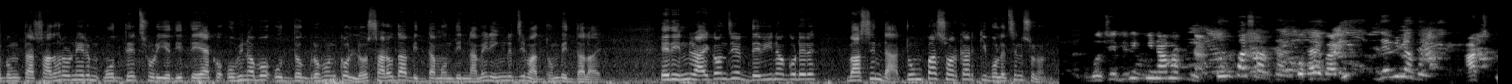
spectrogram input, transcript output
এবং তা সাধারণের মধ্যে ছড়িয়ে দিতে এক অভিনব উদ্যোগ গ্রহণ করল সারদা বিদ্যা মন্দির নামের ইংরেজি মাধ্যম বিদ্যালয়। এদিন রায়গঞ্জের দেবীনগরের বাসিন্দা টুম্পা সরকার কি বলেছেন শুনুন। বলছি দিদি কি নাম আপনার? টুম্পা সরকার। কোথায় বাড়ি? দেবীনগর। আজকে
